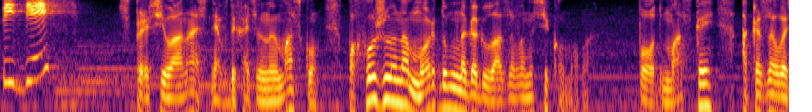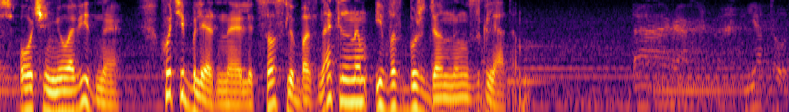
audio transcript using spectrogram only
ты здесь? Спросила она, сняв дыхательную маску, похожую на морду многоглазого насекомого. Под маской оказалось очень миловидное, хоть и бледное лицо с любознательным и возбужденным взглядом. Да, Рахна, я тут.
